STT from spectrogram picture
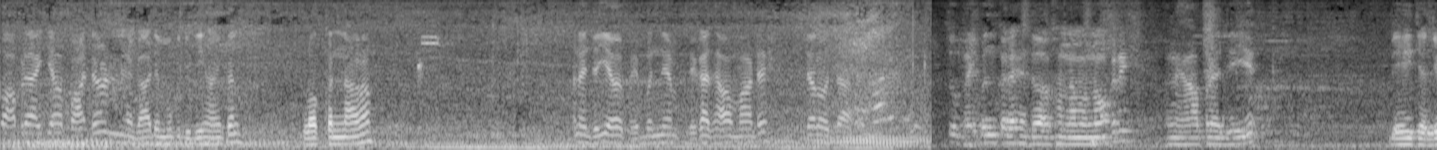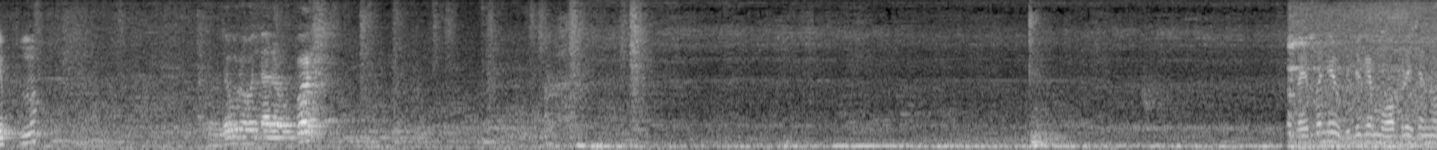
તો આપણે આવી ગયા પાટણ ને ગાડી મૂકી દીધી હા અંકલ લોક કરી નાખો. અને જઈએ હવે ભાઈબંધને ભેગા થવા માટે. ચલો ચાલો. તો ભાઈબંધ કરે છે દવાખાનામાં નોકરી અને આપણે જઈએ બે હજાર લિફ્ટમાં. જવું વધારે ઉપર. ભાઈબંધ એવું કીધું કે હું ઓપરેશનનો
